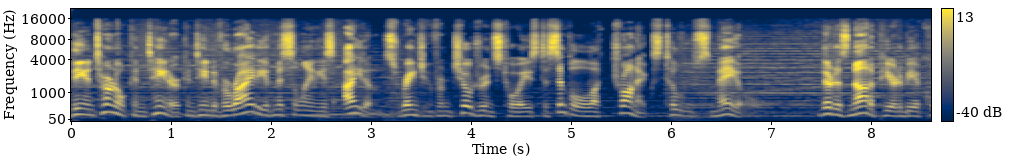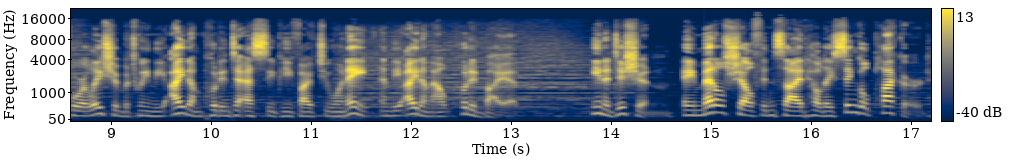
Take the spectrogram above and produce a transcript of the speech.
The internal container contained a variety of miscellaneous items, ranging from children's toys to simple electronics to loose mail. There does not appear to be a correlation between the item put into SCP-5218 and the item outputted by it. In addition, a metal shelf inside held a single placard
